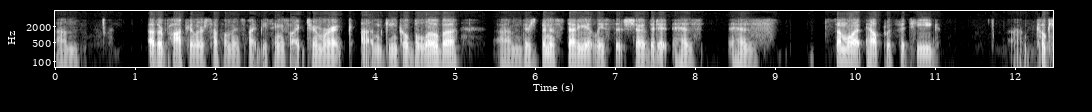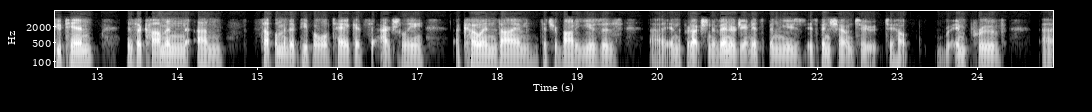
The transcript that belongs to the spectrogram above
Um, other popular supplements might be things like turmeric, um, ginkgo biloba. Um, there's been a study, at least, that showed that it has has somewhat helped with fatigue. Um, CoQ10 is a common um, supplement that people will take. It's actually a coenzyme that your body uses uh, in the production of energy, and it's been used. It's been shown to to help improve uh,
